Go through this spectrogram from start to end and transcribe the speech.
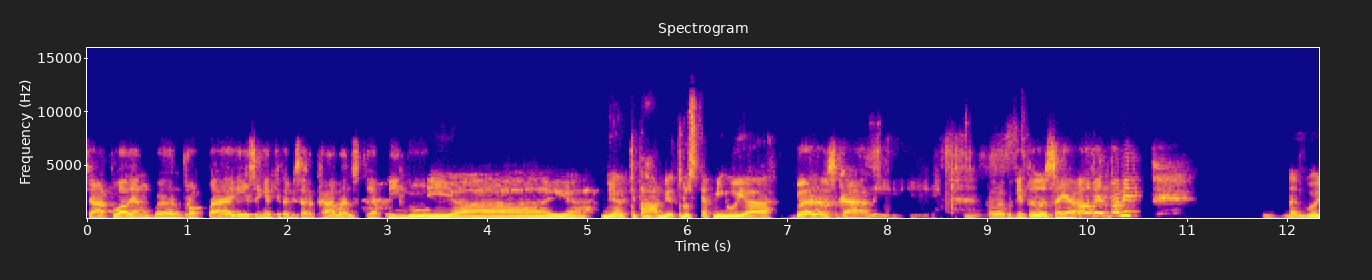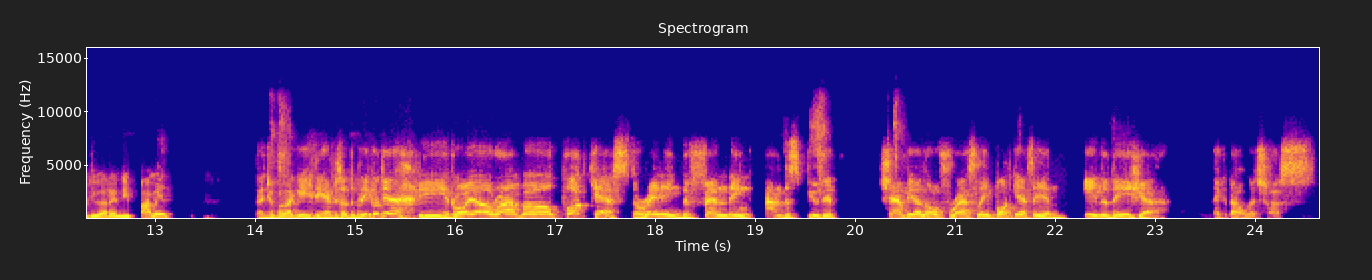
jadwal yang bentrok lagi sehingga kita bisa rekaman setiap minggu. Iya, iya. Biar kita hadir terus setiap minggu ya. Benar sekali. Kalau begitu saya Alvin pamit. Dan gue juga Randy pamit. Dan jumpa lagi di episode berikutnya di Royal Rumble Podcast, the reigning, defending, undisputed champion of wrestling podcast in Indonesia. Acknowledge us.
